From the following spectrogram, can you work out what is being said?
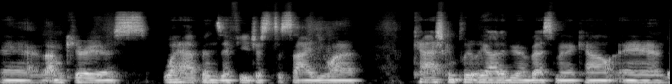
and I'm curious what happens if you just decide you want to cash completely out of your investment account and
